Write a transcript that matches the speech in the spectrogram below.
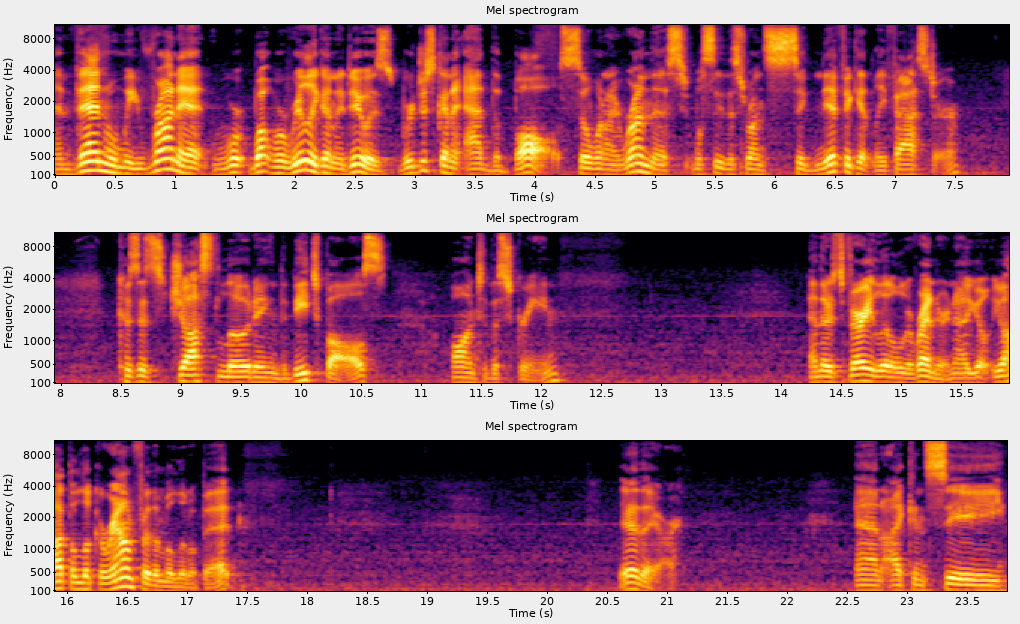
And then when we run it, we're, what we're really going to do is we're just going to add the balls. So when I run this, we'll see this runs significantly faster because it's just loading the beach balls onto the screen. And there's very little to render. Now you'll, you'll have to look around for them a little bit. There they are. And I can see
